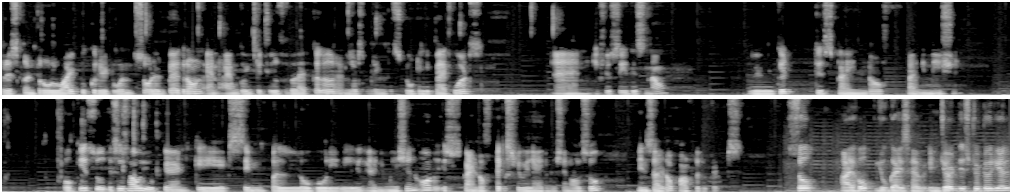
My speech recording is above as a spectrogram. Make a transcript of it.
Press ctrl y to create one solid background and i'm going to choose black color and let's bring this totally backwards. And if you see this now we will get this kind of animation. Okay so this is how you can create simple logo reveal animation or it's kind of text reveal animation also inside of after effects so i hope you guys have enjoyed this tutorial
